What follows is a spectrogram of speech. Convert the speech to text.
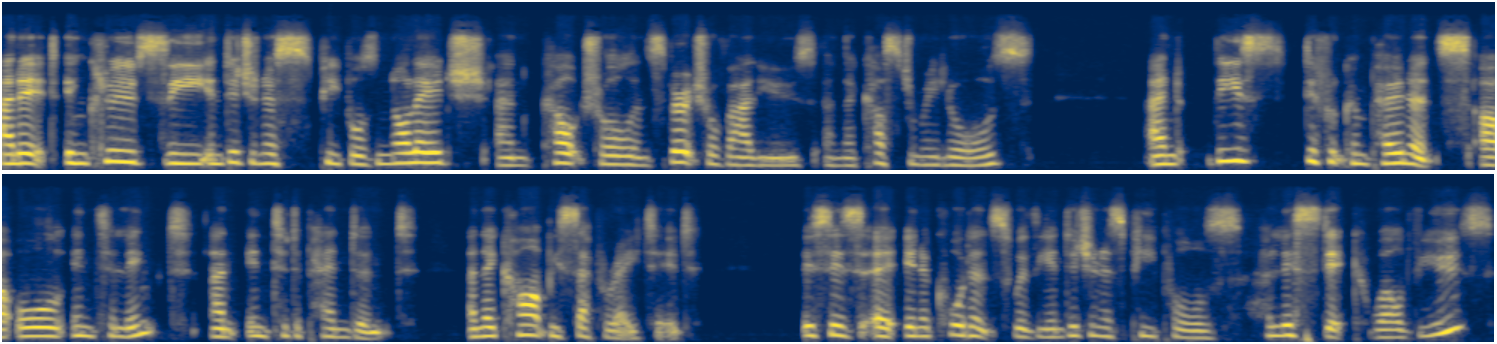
And it includes the Indigenous peoples' knowledge and cultural and spiritual values and their customary laws. And these different components are all interlinked and interdependent, and they can't be separated. This is uh, in accordance with the Indigenous peoples' holistic worldviews.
